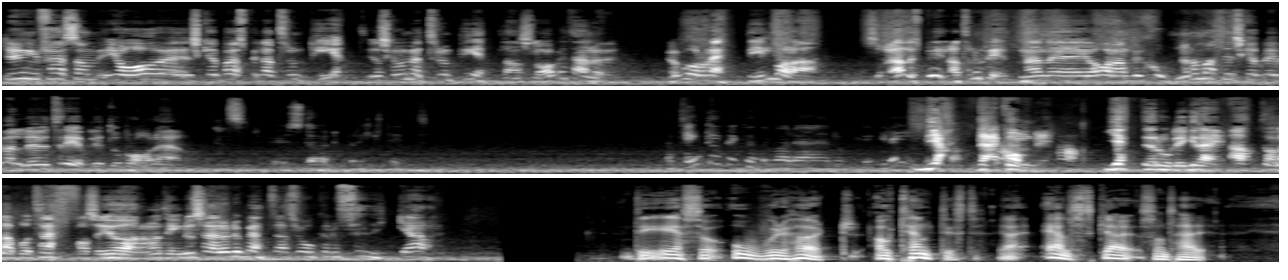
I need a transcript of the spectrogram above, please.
Det är ungefär som jag ska börja spela trumpet. Jag ska vara med i trumpetlandslaget här nu. Jag går rätt in bara. Så jag har aldrig spelat trumpet, men eh, jag har ambitionen om att det ska bli väldigt trevligt och bra det här. Alltså, du är störd på riktigt. Jag tänkte att det kunde vara en rolig grej. Ja, liksom. där kom det! Ja. Jätterolig grej att hålla på och träffas och göra någonting. Då säger du det är bättre att vi åker och fikar. Det är så oerhört autentiskt. Jag älskar sånt här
